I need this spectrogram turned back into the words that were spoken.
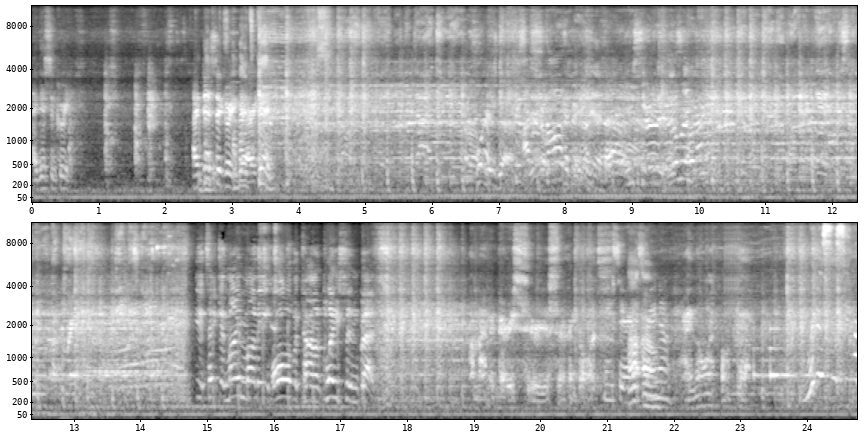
I disagree. I disagree, I bet Barry. it's good. I started it. Uh, you serious? You're taking my money all over town, placing bets. I'm having very serious second thoughts. Are you serious Uh-oh. right now? I know I fucked up. What is this even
